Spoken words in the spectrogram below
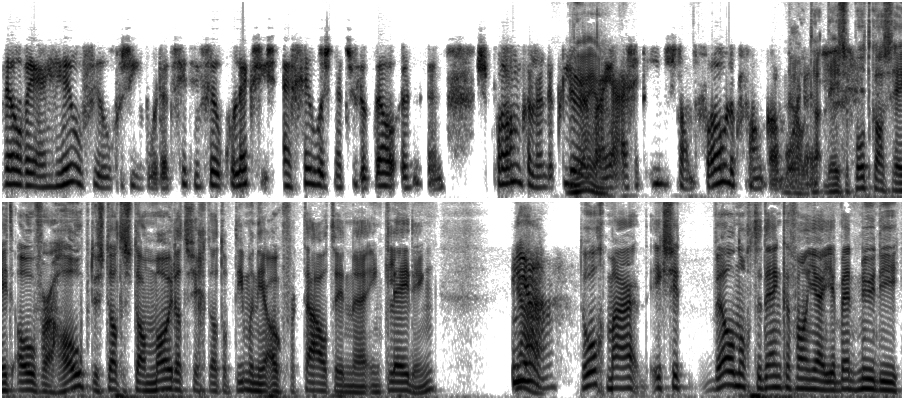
wel weer heel veel gezien worden. Het zit in veel collecties. En geel is natuurlijk wel een, een sprankelende kleur Ja, ja. waar je eigenlijk instant vrolijk van kan Nou, worden. deze podcast heet Over Hoop. Dus dat is dan mooi dat zich dat op die manier ook vertaalt in, eh, in kleding. ja. ja. Toch? Maar ik zit wel nog te denken van, ja, je bent nu die,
